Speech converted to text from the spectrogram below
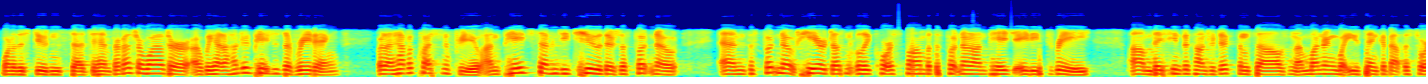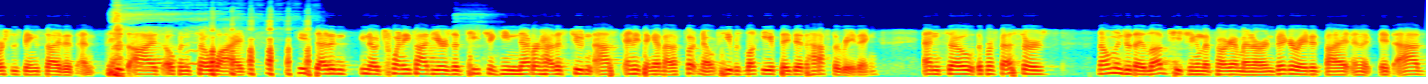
one of the students said to him, Professor Wilder, uh, we had 100 pages of reading, but I have a question for you. On page 72, there's a footnote, and the footnote here doesn't really correspond with the footnote on page 83 um, they seem to contradict themselves, and I'm wondering what you think about the sources being cited. And his eyes opened so wide. He said, in you know 25 years of teaching, he never had a student ask anything about a footnote. He was lucky if they did half the reading. And so the professors, not only do they love teaching in the program and are invigorated by it, and it, it adds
